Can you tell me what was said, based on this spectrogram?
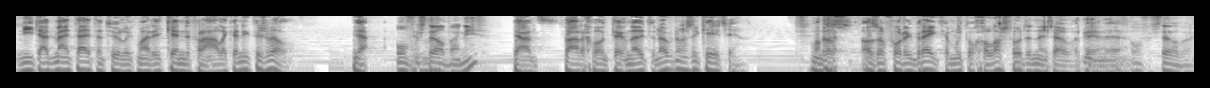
niet uit mijn tijd natuurlijk, maar ik ken de verhalen ken ik dus wel. Ja, onvoorstelbaar niet? ja het waren gewoon techneuten ook nog eens een keertje. Want als, als een vork breekt, dan moet toch gelast worden en zo. Wat Ja, en, onvoorstelbaar.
